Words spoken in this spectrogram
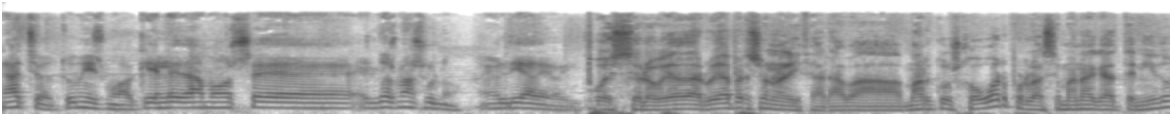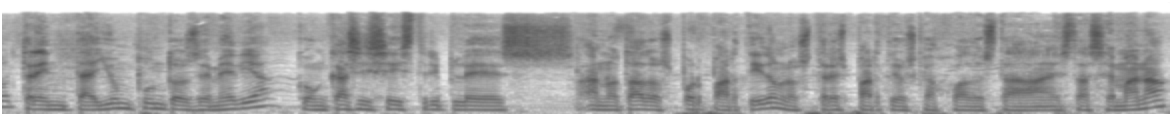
Nacho, tú mismo, ¿a quién le damos eh, el 2 más 1 en el día de hoy? Pues se lo voy a dar, voy a personalizar a Marcus Howard por la semana que ha tenido, 31 puntos de media, con casi 6 triples anotados por partido en los tres partidos que ha jugado esta, esta semana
